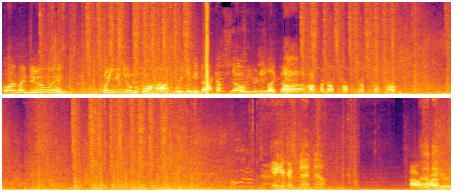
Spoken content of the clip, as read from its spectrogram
What am I doing? What are you doing before, huh? Will you give me backup? No, you were just like, uh, hop, hop, hop, hop, hop, hop, Outriders.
